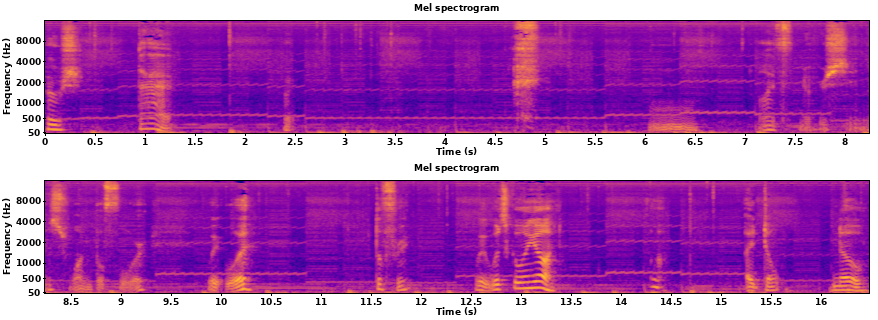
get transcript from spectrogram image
Who's that? Hmm. I've never seen this one before. Wait, what? What the frick? Wait, what's going on? Oh, I don't know.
